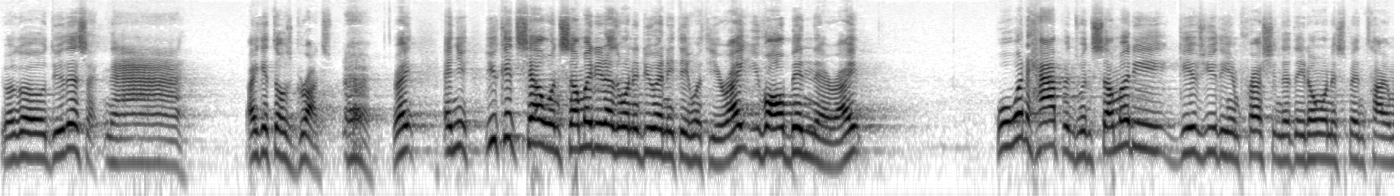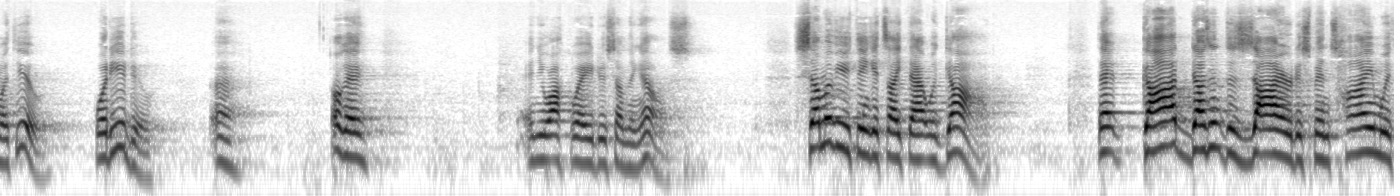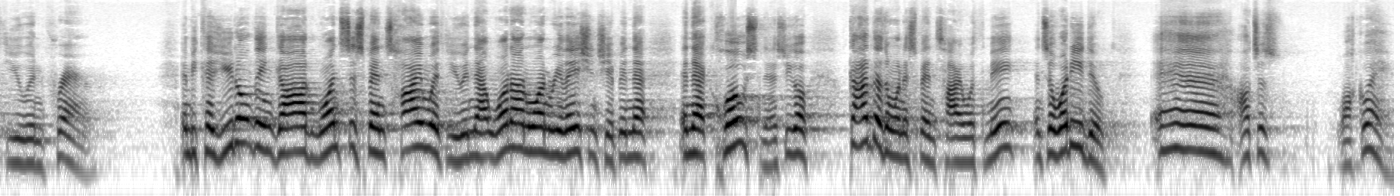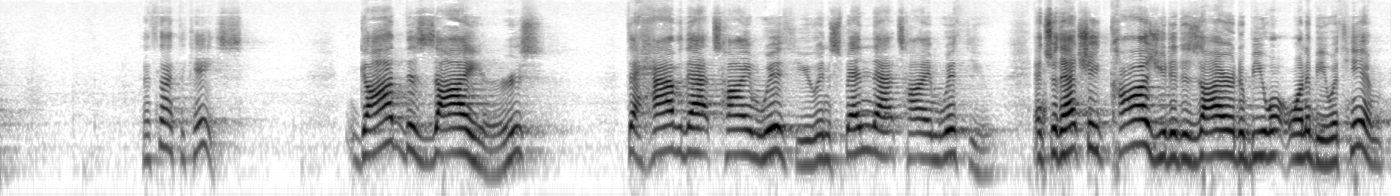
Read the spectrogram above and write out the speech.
You want to go do this? nah. I get those grunts, right? And you, you could tell when somebody doesn't want to do anything with you, right? You've all been there, right? Well, what happens when somebody gives you the impression that they don't want to spend time with you? What do you do? Uh, okay. And you walk away, do something else. Some of you think it's like that with God. That God doesn't desire to spend time with you in prayer. And because you don't think God wants to spend time with you in that one on one relationship, in that, in that closeness, you go, God doesn't want to spend time with me. And so what do you do? eh, I'll just walk away. That's not the case. God desires to have that time with you and spend that time with you. And so that should cause you to desire to be, want to be with Him.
